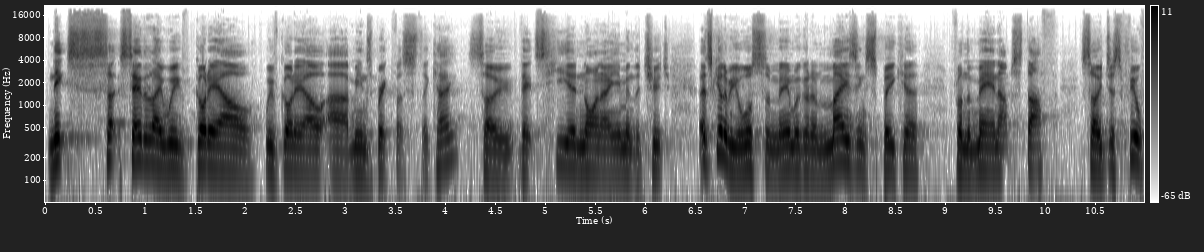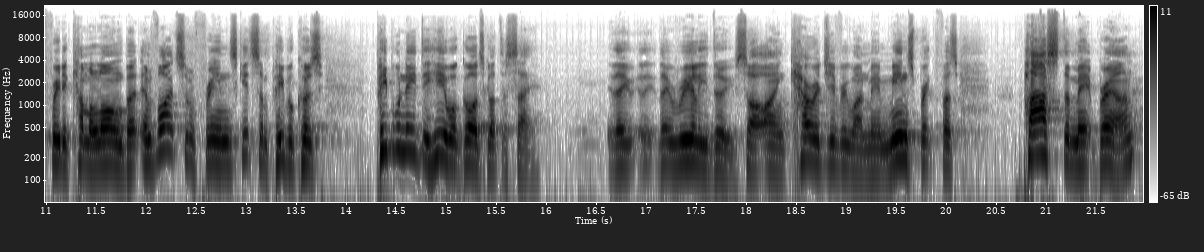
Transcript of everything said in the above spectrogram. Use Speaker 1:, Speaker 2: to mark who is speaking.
Speaker 1: Next Saturday, we've got our, we've got our uh, men's breakfast, okay? So that's here, 9 a.m. in the church. It's going to be awesome, man. We've got an amazing speaker from the Man Up stuff. So just feel free to come along, but invite some friends, get some people, because people need to hear what God's got to say. They, they really do. So I encourage everyone, man. Men's breakfast. Pastor Matt Brown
